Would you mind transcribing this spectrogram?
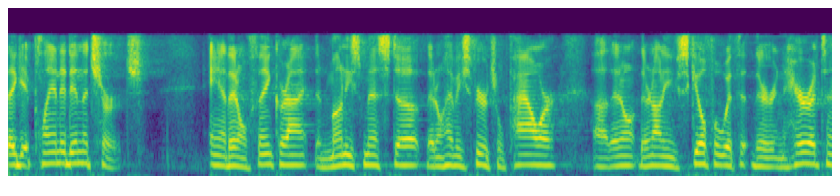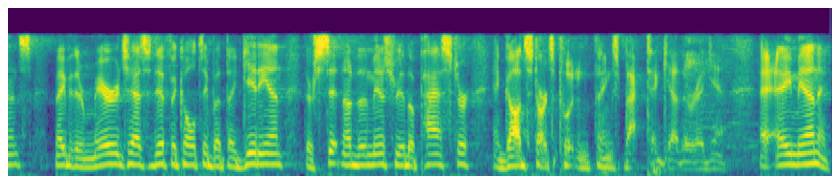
They get planted in the church and they don't think right. Their money's messed up. They don't have any spiritual power. Uh, they don't, they're not even skillful with their inheritance. Maybe their marriage has difficulty, but they get in, they're sitting under the ministry of the pastor, and God starts putting things back together again. Amen. And,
